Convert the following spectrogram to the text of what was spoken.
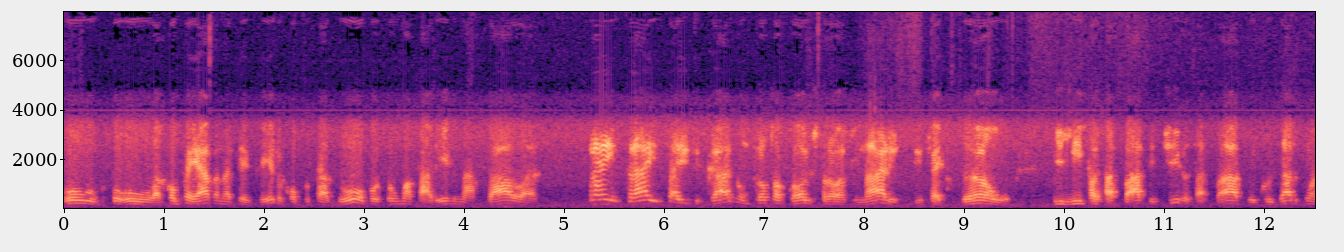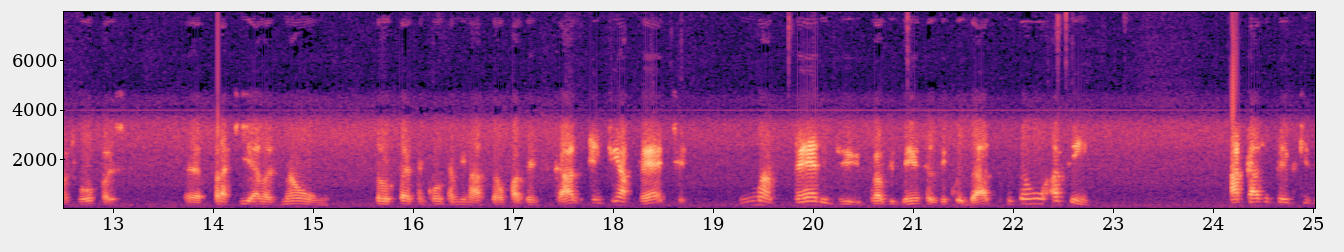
ou, ou acompanhava na TV, no computador, botou um aparelho na sala. Para entrar e sair de casa, um protocolo extraordinário de infecção, e limpa sapato, e tira sapato, e cuidado com as roupas é, para que elas não trouxessem contaminação para dentro de casa. Quem tinha pet, uma série de providências e cuidados. Então, assim, a casa teve que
